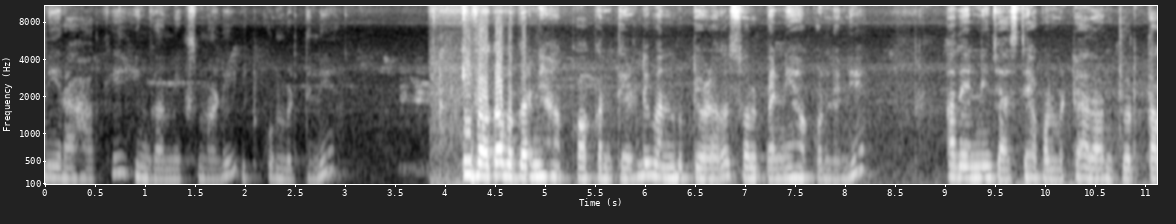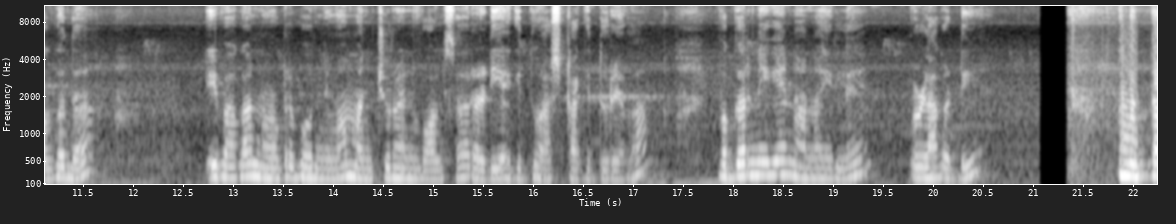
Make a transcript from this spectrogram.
ನೀರ ಹಾಕಿ ಹಿಂಗೆ ಮಿಕ್ಸ್ ಮಾಡಿ ಇಟ್ಕೊಂಡ್ಬಿಡ್ತೀನಿ. ಇವಾಗ ಒಗ್ಗರಣೆ ಹಾಕೋಕಂತೇಳಿ ಒಂದು ಬುಟ್ಟಿ ಒಳಗೆ ಸ್ವಲ್ಪ ಎಣ್ಣೆ ಹಾಕ್ಕೊಂಡೀನಿ ಅದು ಎಣ್ಣೆ ಜಾಸ್ತಿ ಹಾಕೊಂಡ್ಬಿಟ್ಟೆ, ಅದು ಒಂಚೂರು ತೆಗೆದು. ಇವಾಗ ನೋಡಿರ್ಬೋದು ನೀವು ಮಂಚೂರಿಯನ್ ಬಾಲ್ಸ ರೆಡಿಯಾಗಿದ್ದು ಅಷ್ಟಾಗಿದ್ದು ರೀ ಅವ. ಒಗ್ಗರಣೆಗೆ ನಾನು ಇಲ್ಲಿ ಉಳ್ಳಾಗಡ್ಡಿ ಮತ್ತು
